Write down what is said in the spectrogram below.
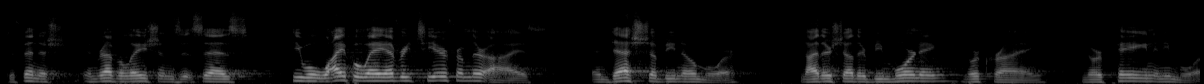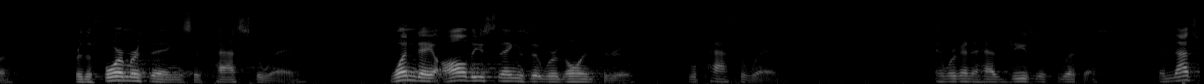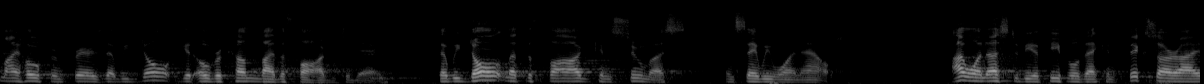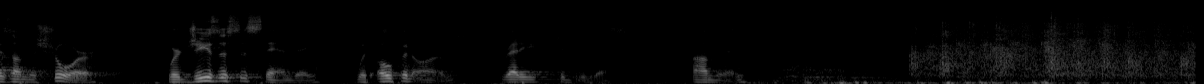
To finish, in Revelations it says, He will wipe away every tear from their eyes, and death shall be no more. Neither shall there be mourning, nor crying, nor pain anymore, for the former things have passed away. One day, all these things that we're going through will pass away. And we're going to have Jesus with us. And that's my hope and prayer is that we don't get overcome by the fog today, that we don't let the fog consume us and say we want out. I want us to be a people that can fix our eyes on the shore where Jesus is standing with open arms, ready to greet us. Amen.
